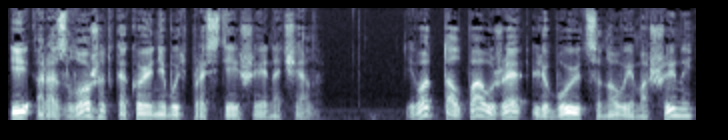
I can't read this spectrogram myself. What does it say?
и разложат какое-нибудь простейшее начало. И вот толпа уже любуется новой машиной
